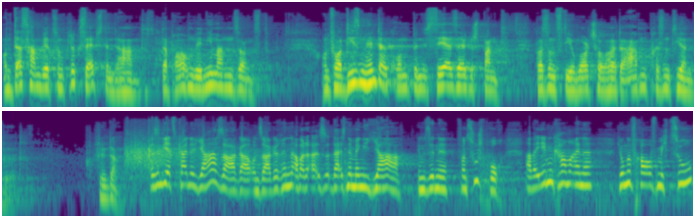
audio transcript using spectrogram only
Und das haben wir zum Glück selbst in der Hand. Da brauchen wir niemanden sonst. Und vor diesem Hintergrund bin ich sehr, sehr gespannt, was uns die Awardshow heute Abend präsentieren wird. Vielen Dank. Das sind jetzt keine Ja-Sager und Sagerinnen, aber da ist, da ist, eine Menge Ja im Sinne von Zuspruch. Aber eben kam eine junge Frau auf mich zu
